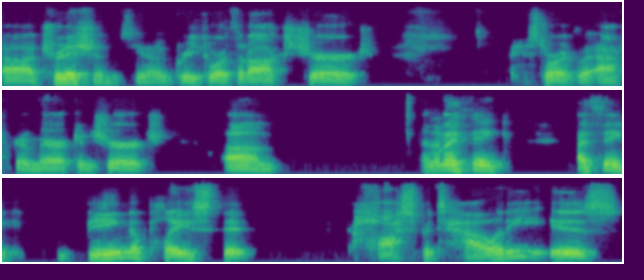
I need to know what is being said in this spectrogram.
uh, traditions. You know, Greek Orthodox Church, historically African American Church, um, and then I think I think being a place that hospitality is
